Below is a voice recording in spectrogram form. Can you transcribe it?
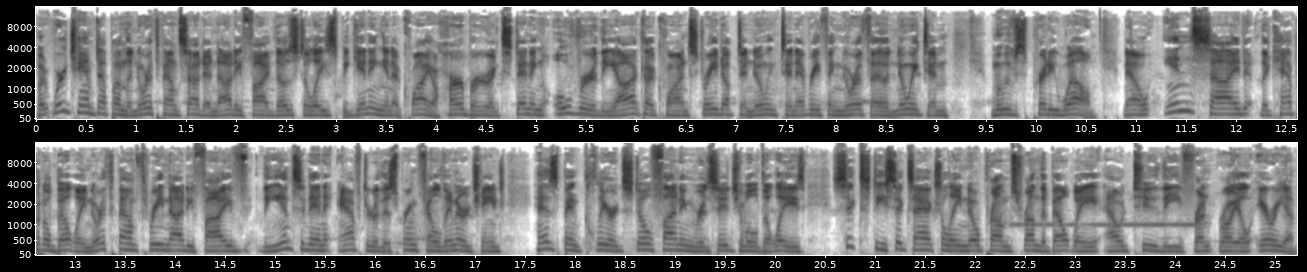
But we're jammed up on the northbound side of 95. Those delays beginning in Aquia Harbor, extending over the Occoquan straight up to Newington. Everything north of Newington moves pretty well. Now, inside the Capitol Beltway, northbound 395, the incident after the Springfield interchange has been cleared, still finding residual delays. 66 actually, no problems from the Beltway out to the Front Royal area.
